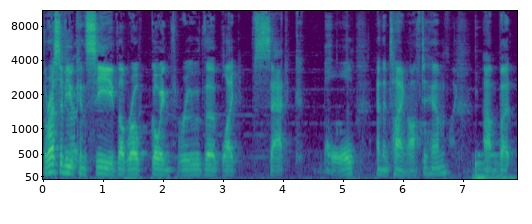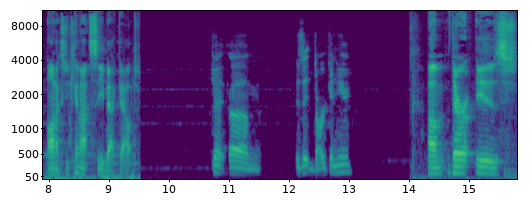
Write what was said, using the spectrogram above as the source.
The rest of you can see the rope going through the like sack hole and then tying off to him. Um, but Onyx, you cannot see back out. Okay, um, is it dark in here? Um, there is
